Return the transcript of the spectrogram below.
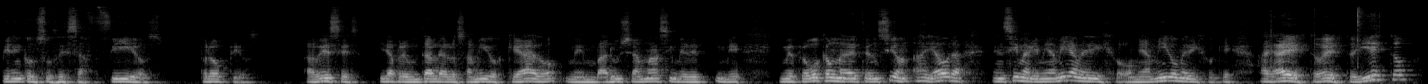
vienen con sus desafíos propios. A veces ir a preguntarle a los amigos qué hago me embarulla más y me, y me, y me provoca una detención. Ay, ahora encima que mi amiga me dijo o mi amigo me dijo que haga esto, esto y esto,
